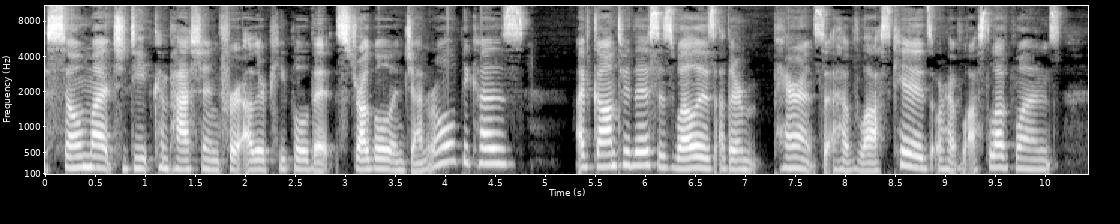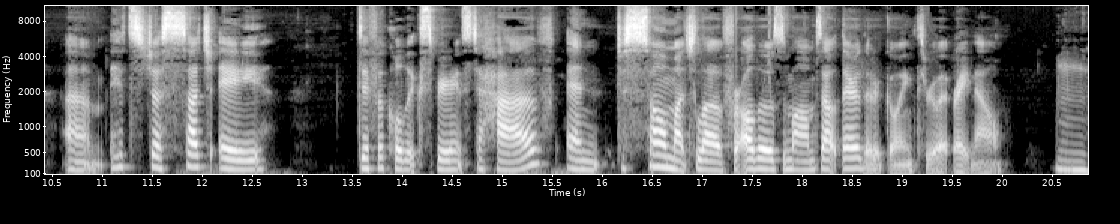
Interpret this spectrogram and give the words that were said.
so much deep compassion for other people that struggle in general because I've gone through this as well as other parents that have lost kids or have lost loved ones. Um, it's just such a difficult experience to have and just so much love for all those moms out there that are going through it right now. Mm,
